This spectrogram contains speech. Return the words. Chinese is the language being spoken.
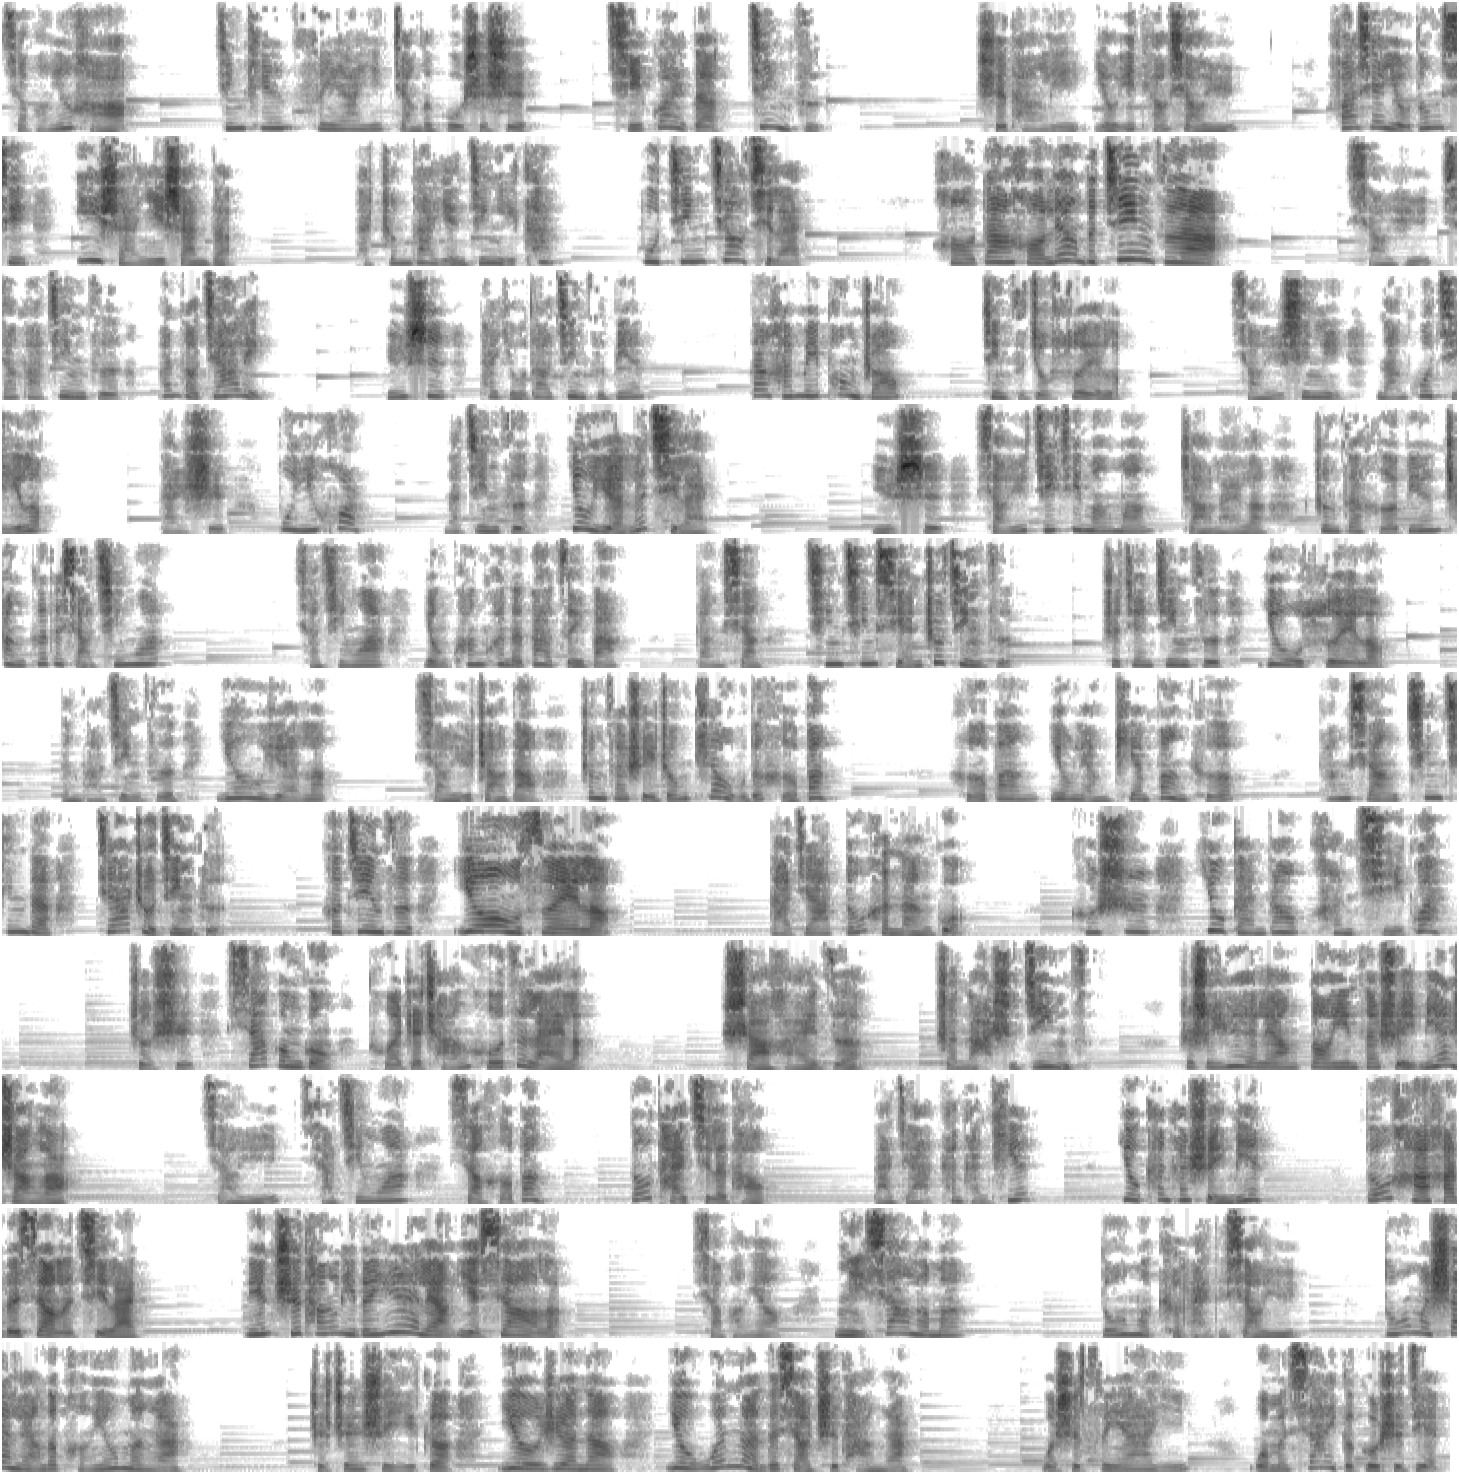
小朋友好，今天四姨阿姨讲的故事是《奇怪的镜子》。池塘里有一条小鱼，发现有东西一闪一闪的，它睁大眼睛一看，不禁叫起来：“好大好亮的镜子啊！”小鱼想把镜子搬到家里，于是它游到镜子边，但还没碰着。镜子就碎了，小鱼心里难过极了。但是不一会儿，那镜子又圆了起来。于是小鱼急急忙忙找来了正在河边唱歌的小青蛙。小青蛙用宽宽的大嘴巴，刚想轻轻衔住镜子，只见镜子又碎了。等到镜子又圆了。小鱼找到正在水中跳舞的河蚌，河蚌用两片蚌壳，刚想轻轻的夹住镜子，可镜子又碎了。大家都很难过，可是又感到很奇怪。这时，虾公公拖着长胡子来了：“傻孩子，这哪是镜子？”这是月亮倒映在水面上了，小鱼、小青蛙、小河蚌都抬起了头，大家看看天，又看看水面，都哈哈的笑了起来，连池塘里的月亮也笑了。小朋友，你笑了吗？多么可爱的小鱼，多么善良的朋友们啊！这真是一个又热闹。又温暖的小池塘啊！我是四爷阿姨，我们下一个故事见。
